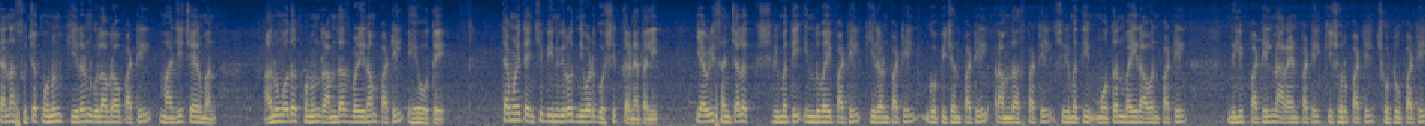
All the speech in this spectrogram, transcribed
त्यांना सूचक म्हणून किरण गुलाबराव पाटील माजी चेअरमन अनुमोदक म्हणून रामदास बळीराम पाटील हे होते. त्यामुळे त्यांची बिनविरोध निवड घोषित करण्यात आली. यावेळी संचालक श्रीमती इंदुबाई पाटील किरण पाटील गोपीचंद पाटील रामदास पाटील श्रीमती मोतनबाई रावण पाटील दिलीप पाटील नारायण पाटील किशोर पाटील छोटू पाटील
